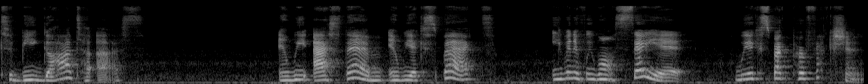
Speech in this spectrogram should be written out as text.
to be God to us. And we ask them and we expect, even if we won't say it, we expect perfection.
